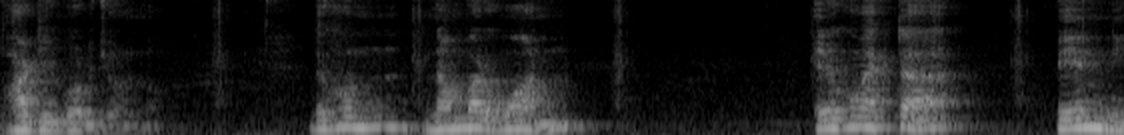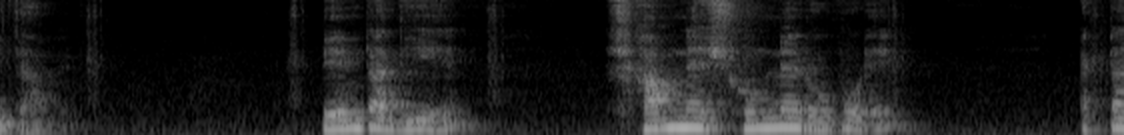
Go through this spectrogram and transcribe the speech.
ভার্টিগোর জন্য। দেখুন নাম্বার ওয়ান এরকম একটা পেন নিতে হবে। পেনটা দিয়ে সামনে শূন্যের ওপরে একটা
